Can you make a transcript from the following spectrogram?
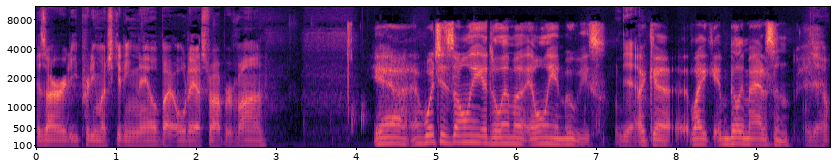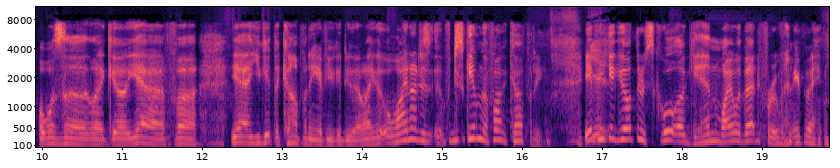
is already pretty much getting nailed by old ass Robert Vaughn. Yeah, which is only a dilemma only in movies. Yeah. Like uh like in Billy Madison. Yeah. What was the like uh yeah, if uh yeah, you get the company if you could do that. Like why not just just give him the fucking company? If he could go through school again, why would that prove anything?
